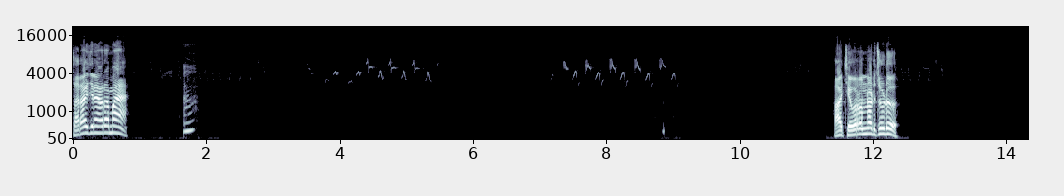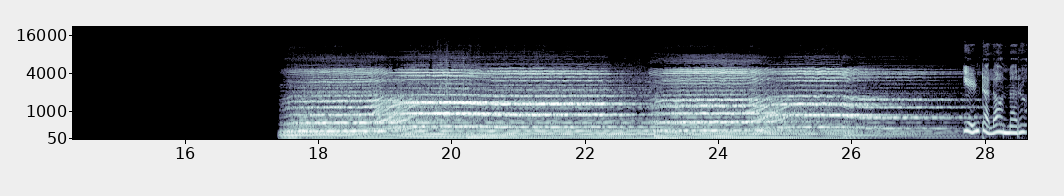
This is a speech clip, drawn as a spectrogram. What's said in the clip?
సరోజన ఎవరమ్మా? ఆ చివరున్నాడు చూడు. ఏంటి అలా ఉన్నారు?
